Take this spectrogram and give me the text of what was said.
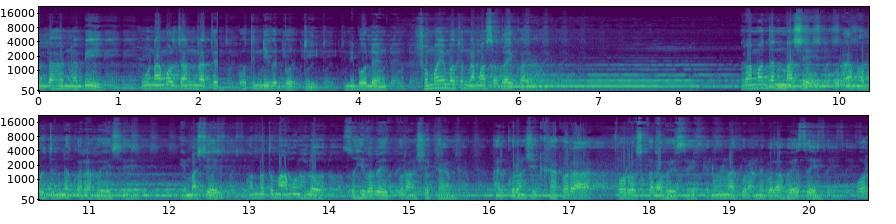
আল্লাহর নবী, কোন আমল জান্নাতের অতি নিকটবর্তী? তিনি বললেন, সময় মতো নামাজ আদায় করা রমাদান মাসে কোরআন অবতীর্ণ করা হয়েছে। এ মাসের অন্যতম আমল হলো সহিভাবে কোরআন শেখা আর কোরআন শিক্ষা করা ফরজ করা হয়েছে। কেননা কোরআনে বলা হয়েছে পর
